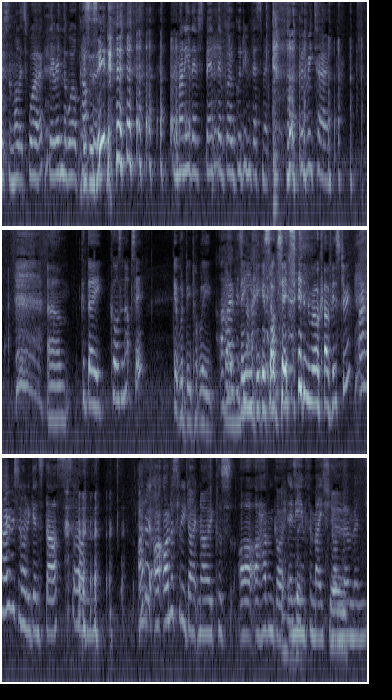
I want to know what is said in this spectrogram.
Awesome. Well, it's worked. They're in the World Cup. This is it. The money they've spent, they've got a good investment, good return. um, could they cause an upset? It would be probably I one of the not. biggest upsets in World Cup history. I hope it's not against us. Um, I don't. I honestly don't know because I, I haven't got Haven't any seen- information Yeah. on them, and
